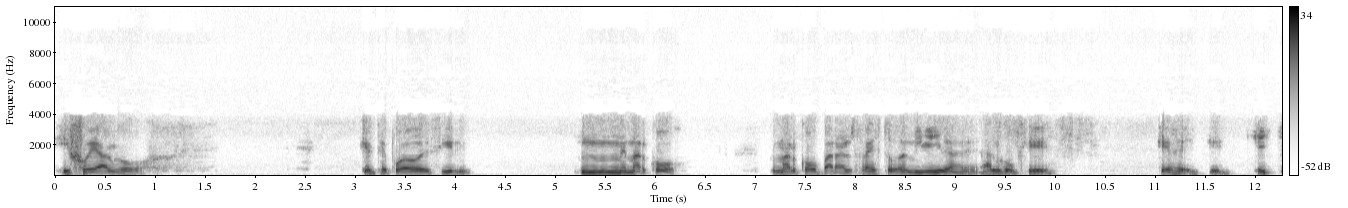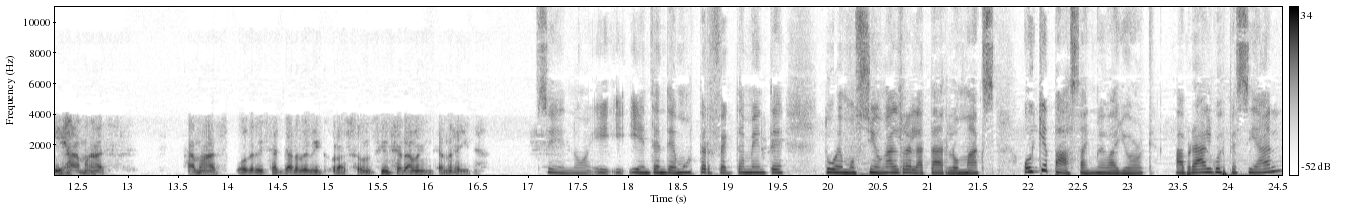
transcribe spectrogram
y fue algo que te puedo decir me marcó, me marcó para el resto de mi vida algo que, que, que, jamás, jamás podré sacar de mi corazón, sinceramente, Andreina. Sí, no, y, y, entendemos perfectamente tu emoción al relatarlo, Max. ¿Hoy qué pasa en Nueva York? ¿Habrá algo especial?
